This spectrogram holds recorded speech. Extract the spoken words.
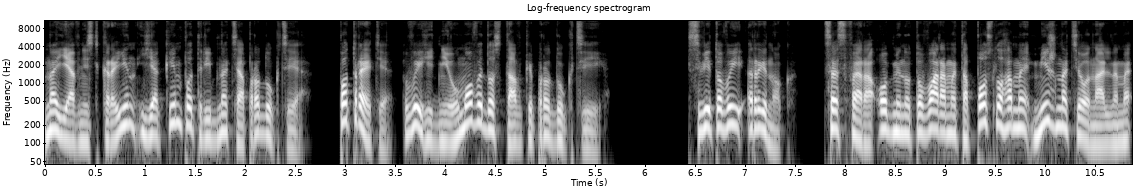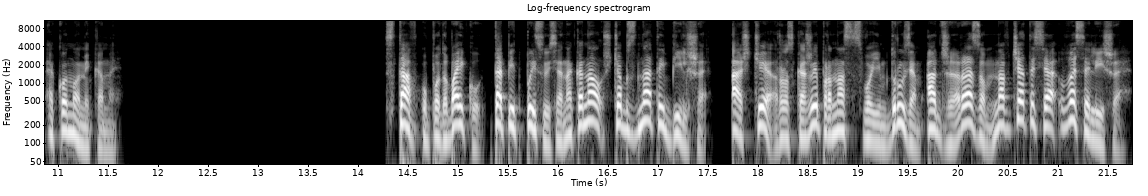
наявність країн, яким потрібна ця продукція. По-третє, вигідні умови доставки продукції. Світовий ринок це сфера обміну товарами та послугами між національними економіками. Став уподобайку та підписуйся на канал, щоб знати більше. А ще розкажи про нас своїм друзям, адже разом навчатися веселіше.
